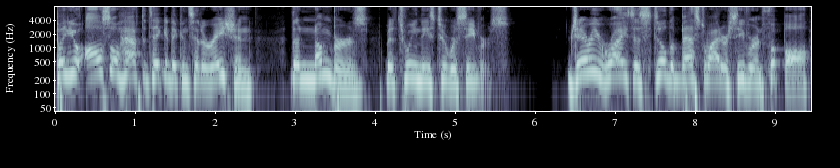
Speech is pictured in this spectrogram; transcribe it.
But you also have to take into consideration the numbers between these two receivers. Jerry Rice is still the best wide receiver in football,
